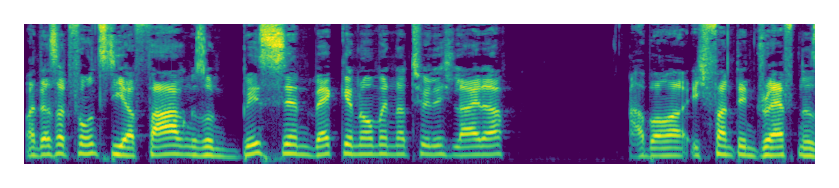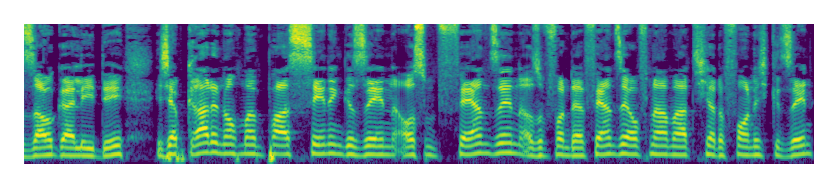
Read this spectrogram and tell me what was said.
und das hat für uns die Erfahrung so ein bisschen weggenommen, natürlich leider. Aber ich fand den Draft eine saugeile Idee. Ich habe gerade noch mal ein paar Szenen gesehen aus dem Fernsehen, also von der Fernsehaufnahme hatte ich ja davor nicht gesehen.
